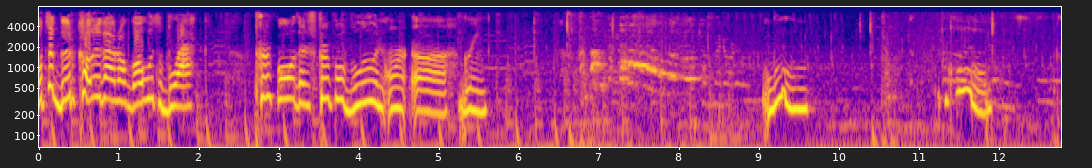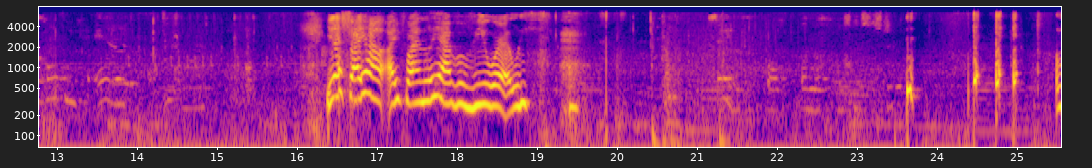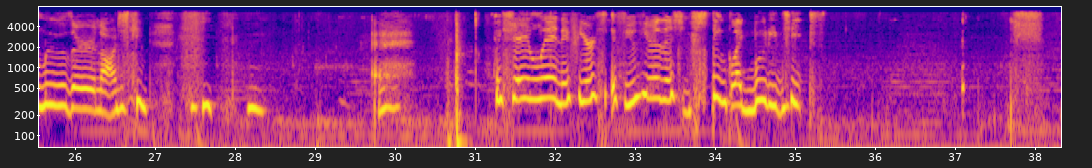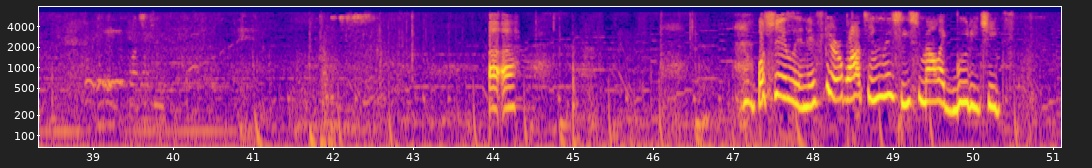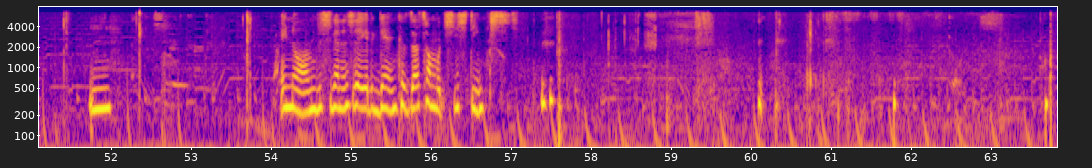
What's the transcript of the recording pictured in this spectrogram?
What's a good color that'll go with black? Purple, there's purple, blue, and or uh green. Ooh. Ooh. Yes, I have. I finally have a viewer at least. Loser. No, I'm just kidding. hey Shaylin, if you're if you hear this, you stink like booty cheeks. Uh uh. Well, Shaylin, if you're watching this, you smell like booty cheeks. Mm. I know, I'm just gonna say it again because that's how much she stinks.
